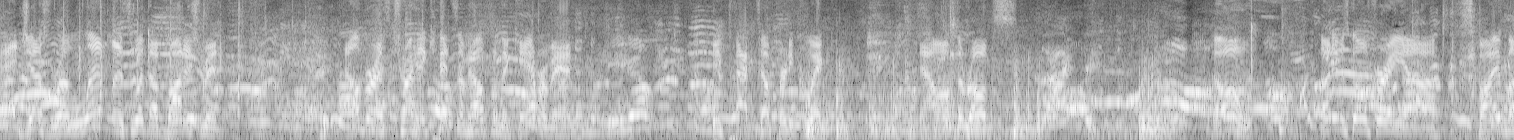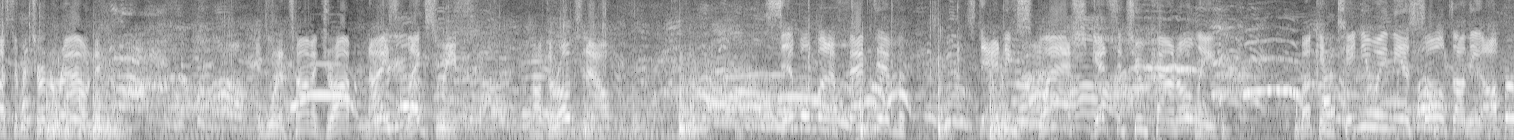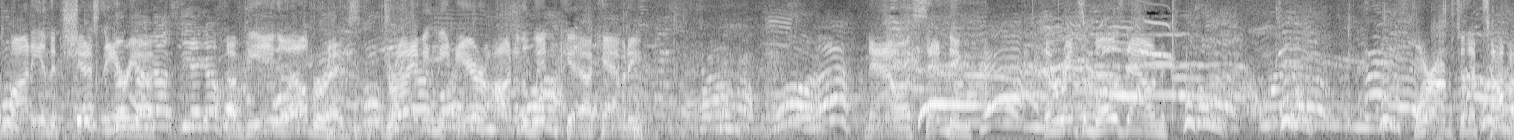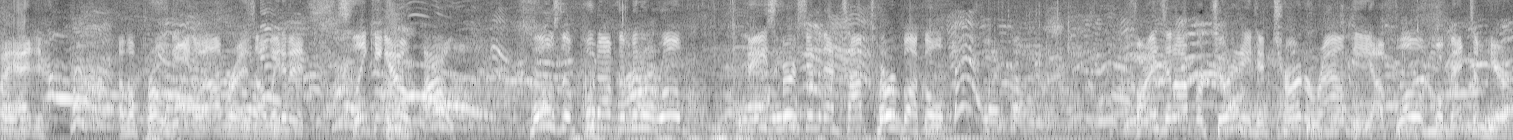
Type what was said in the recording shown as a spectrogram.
And just relentless with the punishment. Alvarez trying to get some help from the cameraman. He packed up pretty quick. Now off the ropes. Oh! Thought he was going for a uh, spine buster, but turned around into an atomic drop. Nice leg sweep. Off the ropes now. Simple but effective standing splash. Gets the two count only. But continuing the assault on the upper body and the chest area of Diego Alvarez, driving the air out of the wind ca- uh, cavity. Now ascending, gonna rain some blows down. Forearms to the top of the head of a prone Diego Alvarez. Oh, wait a minute, slinking out. Oh, pulls the foot off the middle rope, face first into that top turnbuckle. Finds an opportunity to turn around the uh, flow of momentum here.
